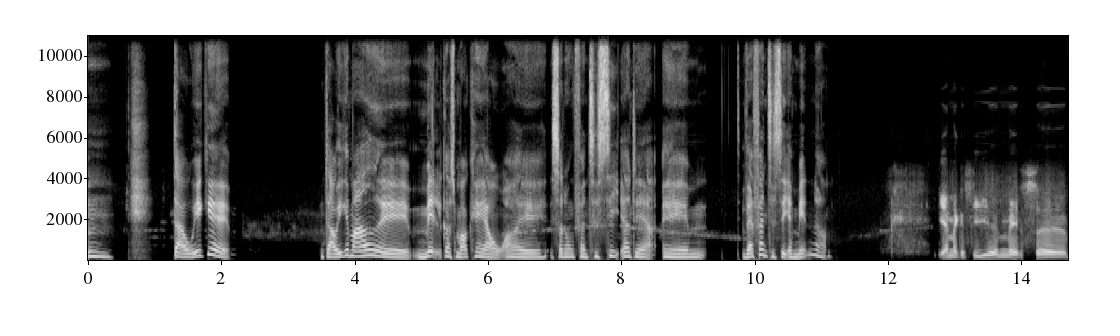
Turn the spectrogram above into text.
Mm. Der er jo ikke der er jo ikke meget øh, mælk og småkager over øh, sådan nogle fantasier der. Øh, hvad fantaserer mændene om? Ja, man kan sige, at mænds øh,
